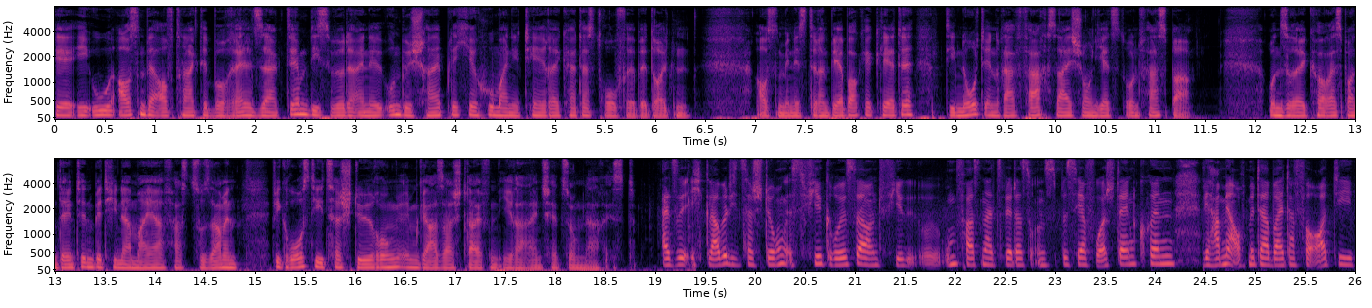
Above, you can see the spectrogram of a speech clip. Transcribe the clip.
Der EU-Außenbeauftragte Borrell sagte, dies würde eine unbeschreibliche humanitäre Katastrophe bedeuten. Außenministerin Baerbock erklärte, die Not in Rafah sei schon jetzt unfassbar. Unsere Korrespondentin Bettina Meyer fasst zusammen, wie groß die Zerstörung im Gazastreifen ihrer Einschätzung nach ist. Also ich glaube, die Zerstörung ist viel größer und viel äh, umfassender, als wir das uns bisher vorstellen können. Wir haben ja auch Mitarbeiter vor Ort, die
